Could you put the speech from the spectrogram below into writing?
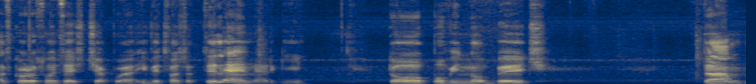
A skoro słońce jest ciepłe i wytwarza tyle energii, to powinno być tam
